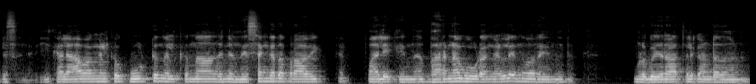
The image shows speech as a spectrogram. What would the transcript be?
ഒരു സംഗതി. ഈ കലാപങ്ങൾക്ക് കൂട്ടു നിൽക്കുന്ന അതിന്റെ നിസ്സംഗത പ്രാപി പാലിക്കുന്ന ഭരണകൂടങ്ങൾ എന്ന് പറയുന്നത് നമ്മൾ ഗുജറാത്തിൽ കണ്ടതാണ്.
